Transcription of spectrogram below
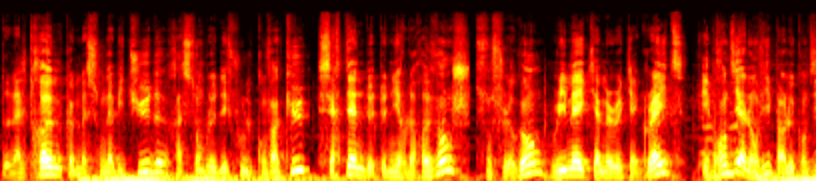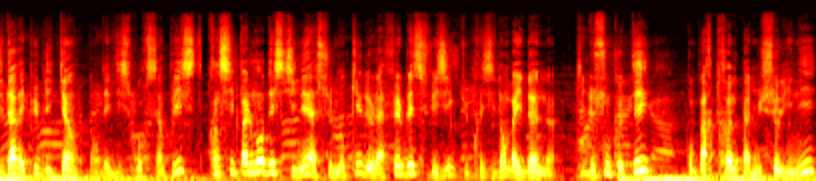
Donald Trump, comme à son habitude, rassemble des foules convaincues, certaines de tenir leur revanche. Son slogan, Remake America Great, est brandi à l'envie par le candidat républicain, dans des discours simplistes, principalement destinés à se moquer de la faiblesse physique du président Biden, qui de son côté compare Trump à Mussolini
